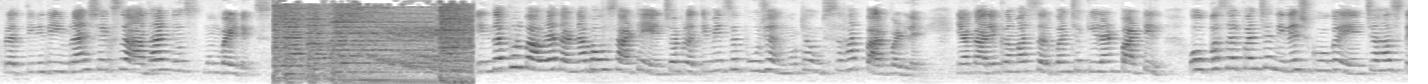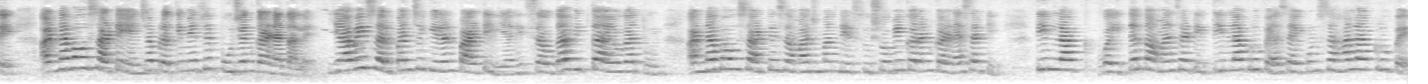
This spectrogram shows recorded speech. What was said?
प्रतिनिधी इम्रान शेखचा आधार न्यूज मुंबई डेस्क. इंदापूर बावड्यात अण्णाभाऊ साठे यांच्या प्रतिमेचे पूजन मोठ्या उत्साहात पार पडले. या कार्यक्रमात सरपंच किरण पाटील व उपसरपंच निलेश घोगळे यांच्या हस्ते अण्णाभाऊ साठे यांच्या प्रतिमेचे पूजन करण्यात आले. यावेळी सरपंच किरण पाटील यांनी चौदा वित्त आयोगातून अण्णाभाऊ साठे समाज मंदिर सुशोभीकरण करण्यासाठी तीन लाख व इतर कामांसाठी तीन लाख रुपये असा एकूण सहा लाख रुपये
